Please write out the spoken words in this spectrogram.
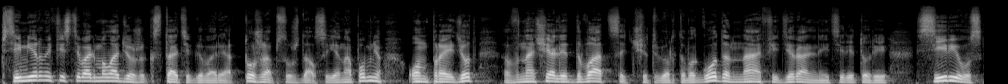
Всемирный фестиваль молодежи, кстати говоря, тоже обсуждался. Я напомню, он пройдет в начале 2024 года на федеральной территории Сириус.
